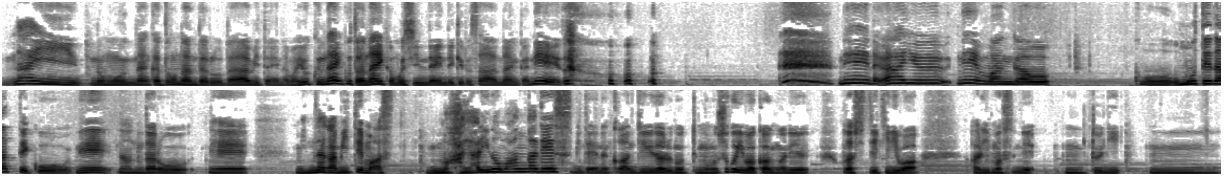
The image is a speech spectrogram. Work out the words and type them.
ないのもなんかどうなんだろうな、みたいな。まあ良くないことはないかもしんないんだけどさ、なんかね、ねえ、ああいうね、漫画を、こう、表立ってこうね、なんだろう、ね、みんなが見てます。まあ、流行りの漫画です、みたいな感じになるのってものすごい違和感がね、私的にはありますね。本当に。うん。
